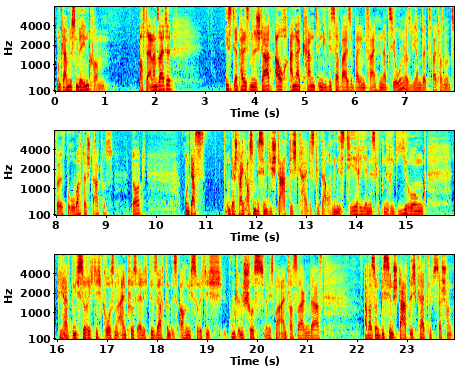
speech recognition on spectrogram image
und da müssen wir hinkommen. Auf der anderen Seite ist der palästinensische Staat auch anerkannt in gewisser Weise bei den Vereinten Nationen. Also die haben seit 2012 Beobachterstatus dort. Und das unterstreicht auch so ein bisschen die Staatlichkeit. Es gibt da auch Ministerien, es gibt eine Regierung. Die hat nicht so richtig großen Einfluss, ehrlich gesagt, und ist auch nicht so richtig gut in Schuss, wenn ich es mal einfach sagen darf. Aber so ein bisschen Staatlichkeit gibt es da schon.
